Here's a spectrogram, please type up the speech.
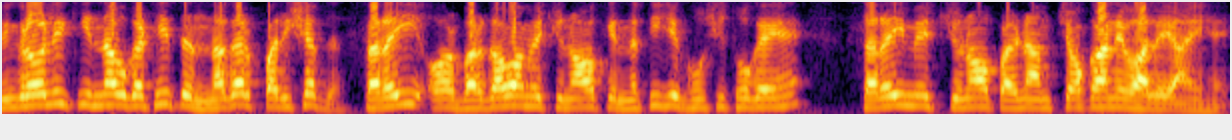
सिंगरौली की नवगठित नगर परिषद सरई और बरगावा में चुनाव के नतीजे घोषित हो गए हैं। सरई में चुनाव परिणाम चौंकाने वाले आए हैं,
